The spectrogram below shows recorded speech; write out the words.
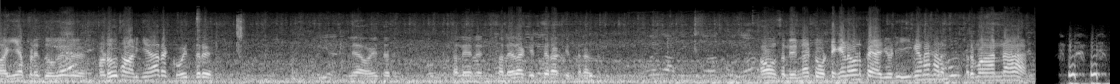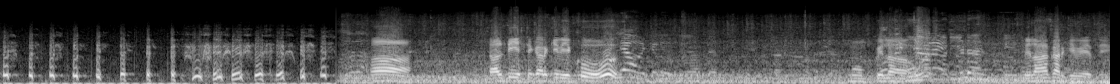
ਆ ਗਈਆਂ ਆਪਣੇ ਦੋਵੇਂ ਫੜੋ ਥਾਲੀਆਂ, ਰੱਖੋ ਇੱਧਰ। ਲਿਆਓ ਇੱਧਰ। ਥੱਲੇ ਥੱਲੇ ਰੱਖ ਇੱਧਰ ਰੱਖ, ਇੱਧਰ ਹੌਸਲੇ ਨਾ ਟੁੱਟ ਕੇ ਨਾ, ਹੁਣ ਪੈ ਜਾਓ, ਠੀਕ ਹੈ ਨਾ ਹਰ ਰਮਾਨ ਨਾ ਹਾਂ, ਚੱਲ ਟੇਸਟ ਕਰਕੇ ਵੇਖੋ। ਲਿਆਓ ਪਿਲਾ। ਪਿਲਾ ਕਰਕੇ ਵੇਖਦੇ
